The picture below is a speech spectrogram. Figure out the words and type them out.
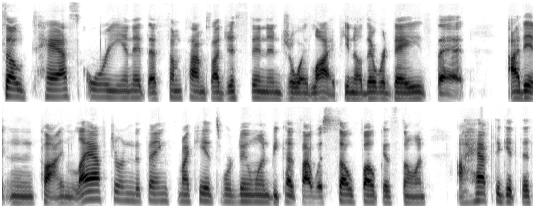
so task oriented that sometimes I just didn't enjoy life. You know, there were days that I didn't find laughter in the things my kids were doing because I was so focused on, I have to get this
